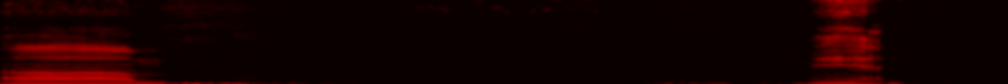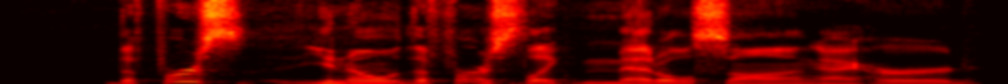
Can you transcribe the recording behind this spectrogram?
um man. The first you know, the first like metal song I heard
